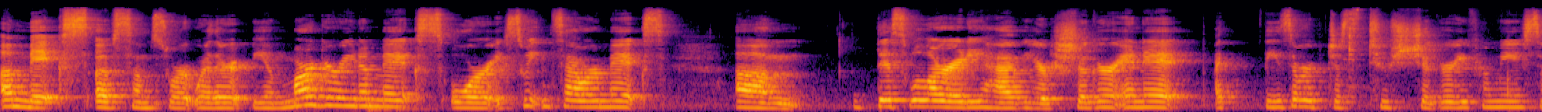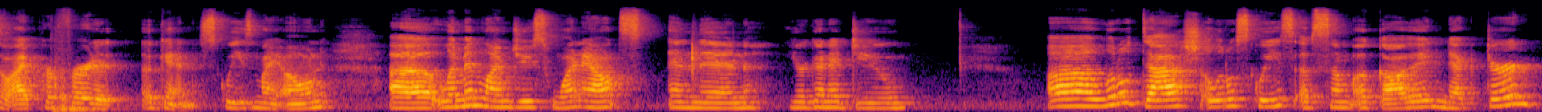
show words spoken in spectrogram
a mix of some sort, whether it be a margarita mix or a sweet and sour mix, um, this will already have your sugar in it. I, these are just too sugary for me, so I prefer to, again, squeeze my own. Uh, lemon lime juice, one ounce, and then you're gonna do a little dash, a little squeeze of some agave nectar.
